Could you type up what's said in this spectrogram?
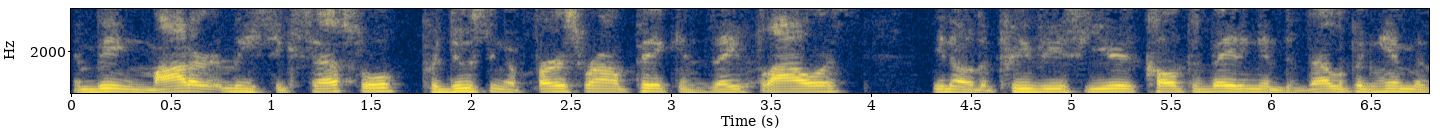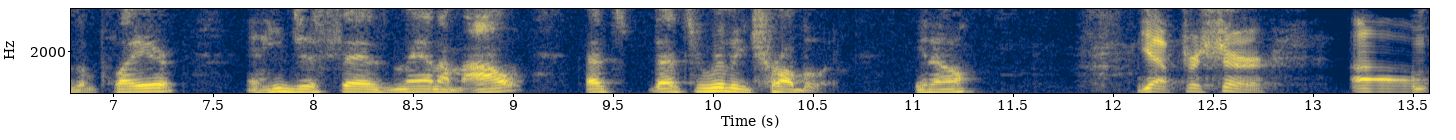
and being moderately successful, producing a first round pick in Zay Flowers, you know, the previous year, cultivating and developing him as a player, and he just says, "Man, I'm out." That's that's really troubling, you know. Yeah, for sure. Um,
